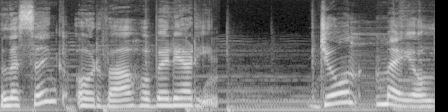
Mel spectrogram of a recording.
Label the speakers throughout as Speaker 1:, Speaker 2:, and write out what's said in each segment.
Speaker 1: Լսենք օրվա հոբելյարին։ Ջոն Մեյոլ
